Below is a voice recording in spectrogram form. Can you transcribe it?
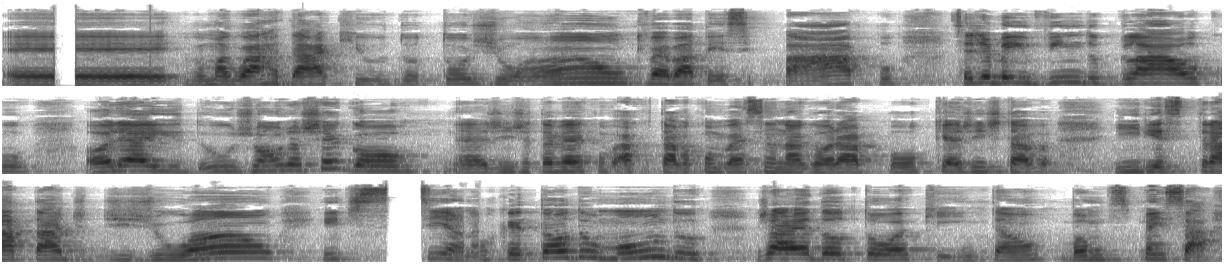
É, vamos aguardar aqui o doutor João, que vai bater esse papo. Seja bem-vindo, Glauco. Olha aí, o João já chegou. Né? A gente já estava conversando agora há pouco que a gente tava, iria se tratar de, de João e de Ciana, porque todo mundo já é doutor aqui, então vamos dispensar.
